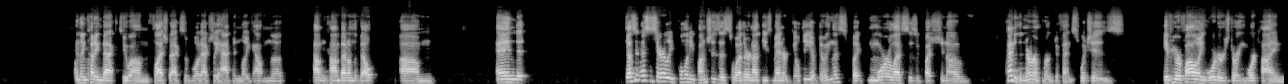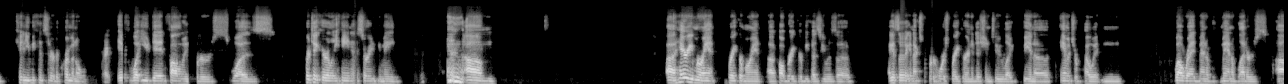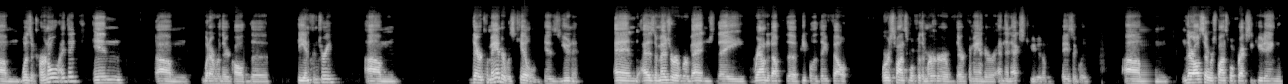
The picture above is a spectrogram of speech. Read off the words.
and then cutting back to um flashbacks of what actually happened like out in the out in combat on the veldt um and doesn't necessarily pull any punches as to whether or not these men are guilty of doing this but more or less is a question of kind of the nuremberg defense which is if you were following orders during wartime can you be considered a criminal Right. if what you did following orders was particularly heinous or inhumane. um, uh, Harry Morant, Breaker Morant, uh, called Breaker because he was a, I guess like an expert horse breaker in addition to like being a amateur poet and well-read man of man of letters. Um, was a colonel, I think, in um, whatever they're called the the infantry. Um, their commander was killed, his unit. And as a measure of revenge, they rounded up the people that they felt were responsible for the murder of their commander and then executed them, basically. Um, they're also responsible for executing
